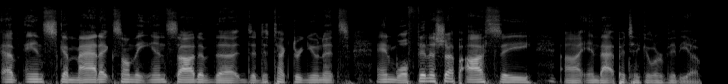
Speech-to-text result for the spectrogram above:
and schematics on the inside of the, the detector units, and we'll finish up IC uh, in that particular video.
